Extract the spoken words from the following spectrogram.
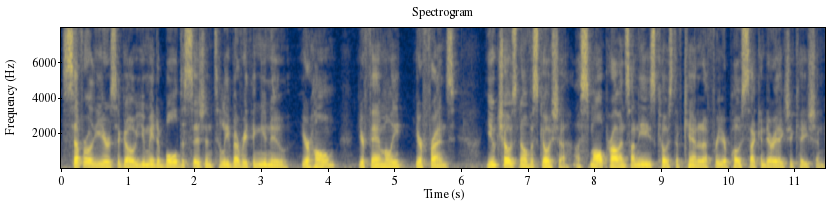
Several years ago, you made a bold decision to leave everything you knew your home, your family, your friends. You chose Nova Scotia, a small province on the east coast of Canada, for your post secondary education.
